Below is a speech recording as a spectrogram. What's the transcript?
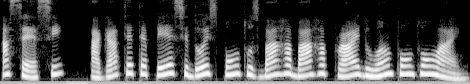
Acesse https://prideone.online.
